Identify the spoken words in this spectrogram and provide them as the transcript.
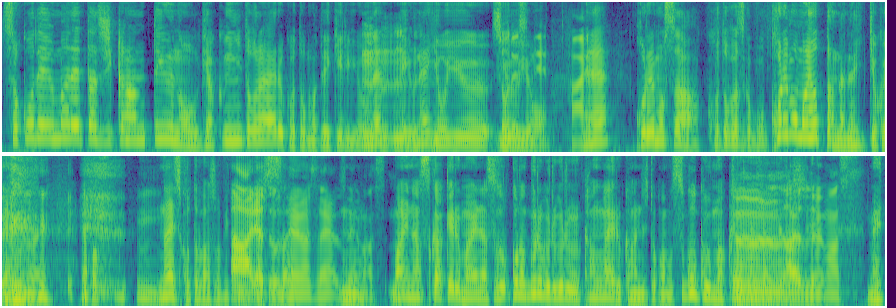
そこで生まれた時間っていうのを逆に捉えることもできるよねっていうね、うんうんうんうん。余裕そうですね。はい。ねこれもさ言葉遣いこれも迷ったんだね一曲選ぶのに やっぱ、ナイス言葉遊びってあありがとうございすますありがとうございます、マイナスかけるマイナスこのぐるぐるぐるぐる考える感じとかもすごくうまくうん表現さ。れてるしうんありがとうございます。めっ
